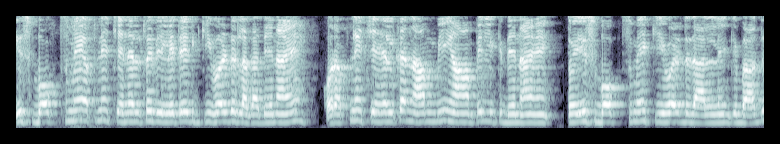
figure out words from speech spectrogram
इस बॉक्स में अपने चैनल से रिलेटेड कीवर्ड लगा देना है और अपने चैनल का नाम भी यहाँ पे लिख देना है। तो इस बॉक्स में कीवर्ड डालने के बाद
